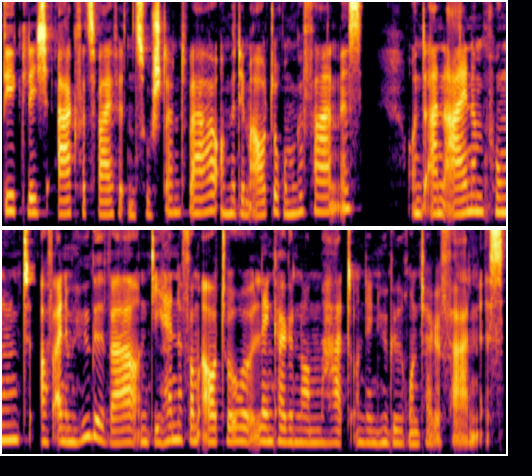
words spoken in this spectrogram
wirklich arg verzweifelten Zustand war und mit dem Auto rumgefahren ist und an einem Punkt auf einem Hügel war und die Hände vom Autolenker genommen hat und den Hügel runtergefahren ist.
